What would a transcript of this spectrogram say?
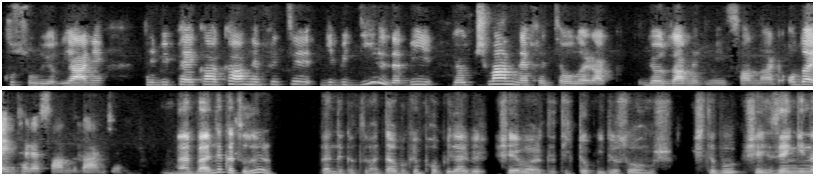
kusuluyordu. Yani hani bir PKK nefreti gibi değil de bir göçmen nefreti olarak gözlemledim insanlarda. O da enteresandı bence. Ben, ben de katılıyorum. Ben de katılıyorum. Hatta bugün popüler bir şey vardı. TikTok videosu olmuş. İşte bu şey zengin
